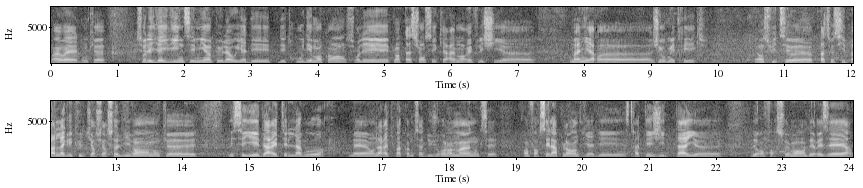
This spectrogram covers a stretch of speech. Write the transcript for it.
Ouais, ouais, donc euh, sur les vieilles vignes, c'est mis un peu là où il y a des, des trous, des manquants. Sur les plantations, c'est carrément réfléchi euh, de manière euh, géométrique. Et ensuite, c'est euh, passe aussi par l'agriculture sur sol vivant, donc essayer d'arrêter le labour, mais on n'arrête pas comme ça du jour au lendemain. Donc c'est renforcer la plante via des stratégies de taille, de renforcement des réserves,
